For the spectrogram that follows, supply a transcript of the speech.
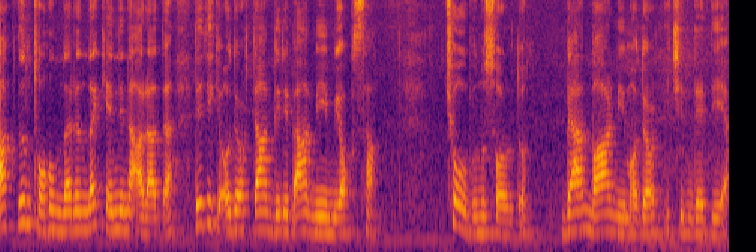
aklın tohumlarında kendini aradı. Dedi ki o dörtten biri ben miyim yoksa? Çoğu bunu sordu. Ben var mıyım o dört içinde diye.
